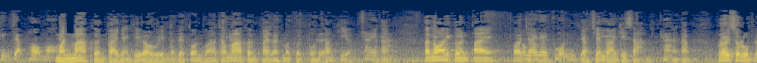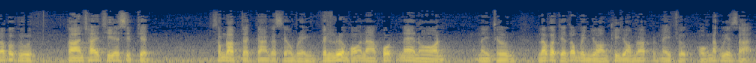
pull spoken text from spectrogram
ถึงจะพอเหมาะ มันมากเกินไปอย่างที่เราเรียนตั้งแต่ต้นว่า ถ้าค่ะมากเกินไปแล้วมันเกิดผลเกิดข้างเคียงใช่นะครับค่ะ ถ้าน้อยเกินไปก็ก็จะไม่ได้ผลอย่างเช่นดีรายที่ค่ะ 3นะครับโดยสรุปแล้วก็คือการใช้ TS17 สำหรับจัดการกับเซลล์มะเร็งเป็นเรื่องของอนาคตแน่นอนในเชิง แล้วก็จะต้องเป็นยอมที่ยอมรับในเชิงของนักวิทยาศาสตร์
